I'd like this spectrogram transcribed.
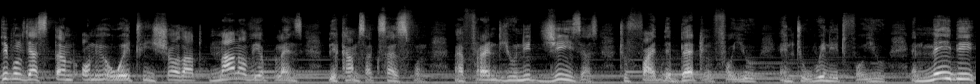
People just on your way to ensure that none of your plans become successful. My friend, you need Jesus to fight the battle for you and to win it for you. And maybe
